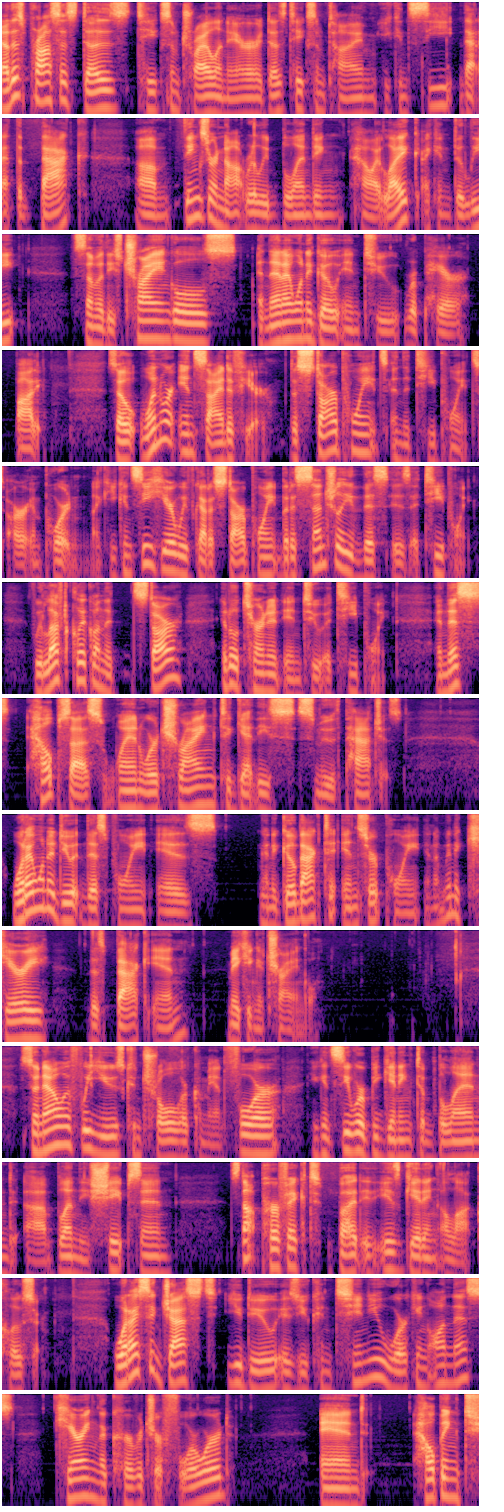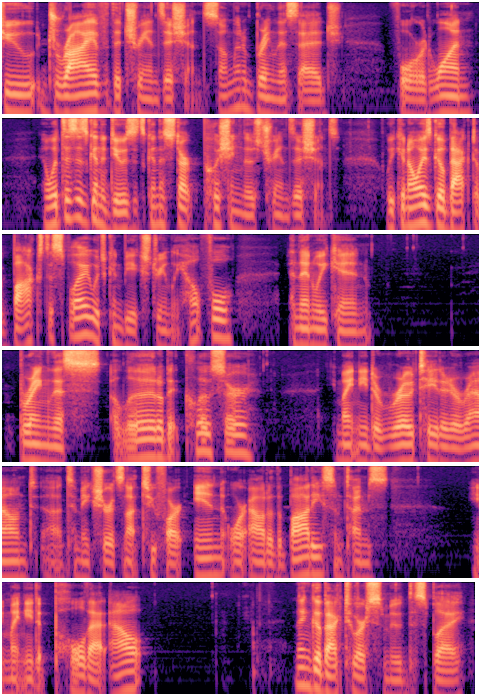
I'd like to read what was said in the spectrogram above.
Now this process does take some trial and error. It does take some time. You can see that at the back, um, things are not really blending how I like. I can delete some of these triangles, and then I want to go into repair body. So when we're inside of here, the star points and the T points are important. Like you can see here, we've got a star point, but essentially this is a T point. If we left click on the star, it'll turn it into a T point. And this helps us when we're trying to get these smooth patches. What I want to do at this point is I'm going to go back to insert point and I'm going to carry this back in, making a triangle. So now if we use control or command 4, you can see we're beginning to blend, uh, blend these shapes in. It's not perfect, but it is getting a lot closer. What I suggest you do is you continue working on this, carrying the curvature forward and helping to drive the transition. So I'm going to bring this edge forward one. And what this is going to do is it's going to start pushing those transitions. We can always go back to box display, which can be extremely helpful. And then we can bring this a little bit closer. You might need to rotate it around uh, to make sure it's not too far in or out of the body. Sometimes you might need to pull that out. Then go back to our smooth display.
